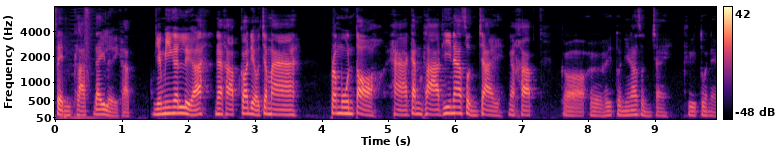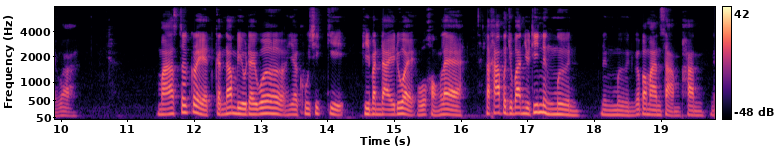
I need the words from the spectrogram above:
เซน plus ได้เลยครับยังมีเงินเหลือนะครับ ก็เดี๋ยวจะมาประมูลต่อหากันพลาที่น่าสนใจนะครับ ก็เออเฮ้ยตัวนี้น่าสนใจคือตัวไหนว่า Master Grade Gundam Build Diver Yakushiki พีบันไดด้วยโอ้ของแรราคาปัจจุบันอยู่ที่ 10,000 10,000 ก็ประมาณ 3,000ไหน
